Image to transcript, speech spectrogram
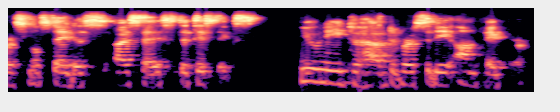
personal status, I say statistics. You need to have diversity on paper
